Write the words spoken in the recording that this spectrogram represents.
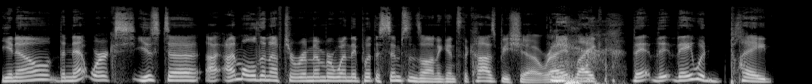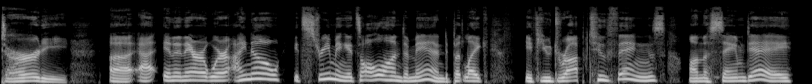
you know, the networks used to. I, I'm old enough to remember when they put The Simpsons on against The Cosby Show, right? Like they, they they would play dirty uh, at, in an era where I know it's streaming, it's all on demand, but like if you drop two things on the same day,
